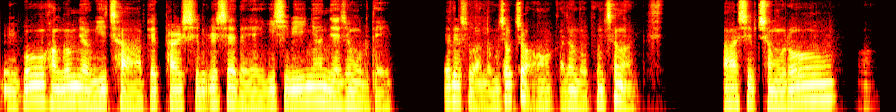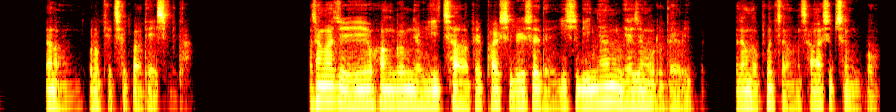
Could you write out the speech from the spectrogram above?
그리고 황금역 2차 181세대에 22년 예정으로 되어 있고 세대수가 너무 적죠. 가장 높은 층은 40층으로 저는 그렇게 체크가 되어 있습니다. 마찬가지 황금역 2차 181세대 22년 예정으로 되어 있고 가장 높은 층 40층이고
